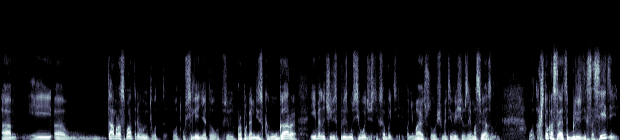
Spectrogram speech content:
А, и а, там рассматривают вот, вот усиление этого вот, пропагандистского угара именно через призму сегодняшних событий. И понимают, что, в общем, эти вещи взаимосвязаны. Вот. А что касается ближних соседей,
